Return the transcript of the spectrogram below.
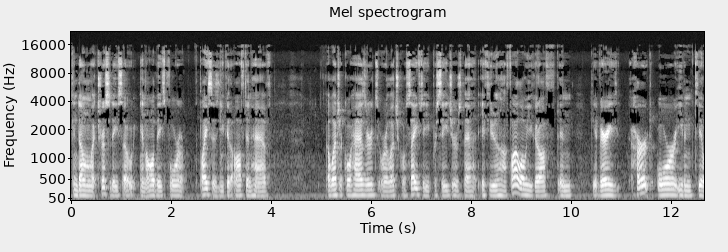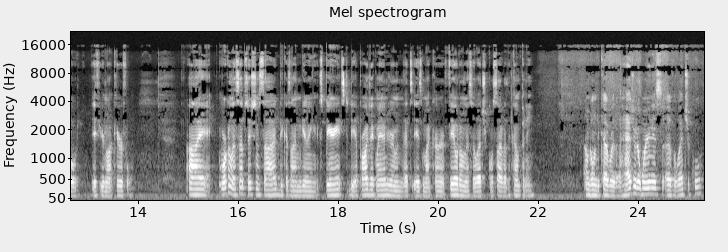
condone electricity, so in all these four places, you could often have electrical hazards or electrical safety procedures that if you do not follow, you could often get very hurt or even killed if you're not careful. I work on the substation side because I'm getting experience to be a project manager and that is my current field on this electrical side of the company. I'm going to cover the hazard awareness of electrical.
